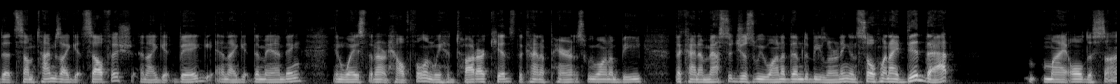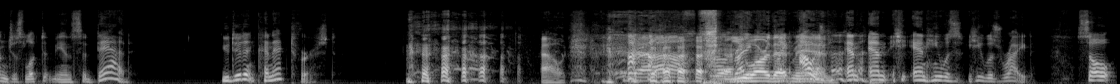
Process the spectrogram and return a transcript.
that sometimes I get selfish and I get big and I get demanding in ways that aren't helpful. And we had taught our kids the kind of parents we want to be, the kind of messages we wanted them to be learning. And so when I did that, my oldest son just looked at me and said, "Dad, you didn't connect first. Ouch. You are that Like, ouch. man. And and he, and he was he was right. So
